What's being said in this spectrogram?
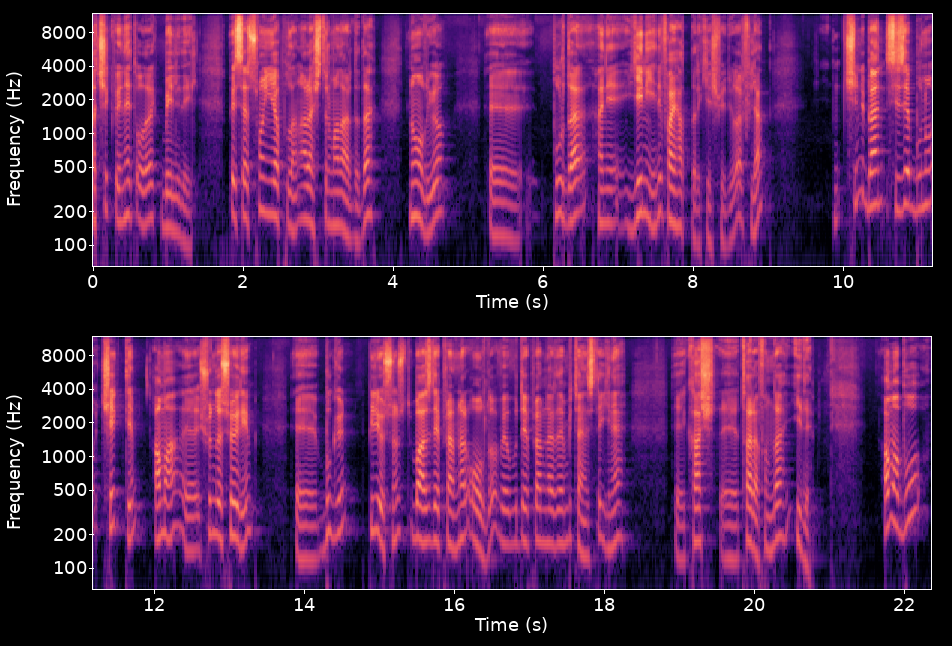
açık ve net olarak belli değil. Mesela son yapılan araştırmalarda da ne oluyor? Ee, burada hani yeni yeni fay hatları keşfediyorlar filan. Şimdi ben size bunu çektim ama e, şunu da söyleyeyim. E, bugün biliyorsunuz bazı depremler oldu ve bu depremlerden bir tanesi de yine e, Kaş e, tarafında idi. Ama bu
